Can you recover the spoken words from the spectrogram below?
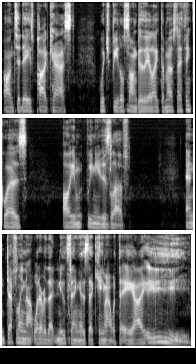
on today's podcast which Beatles song do they like the most? I think was All You We Need Is Love. And definitely not whatever that new thing is that came out with the AI.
